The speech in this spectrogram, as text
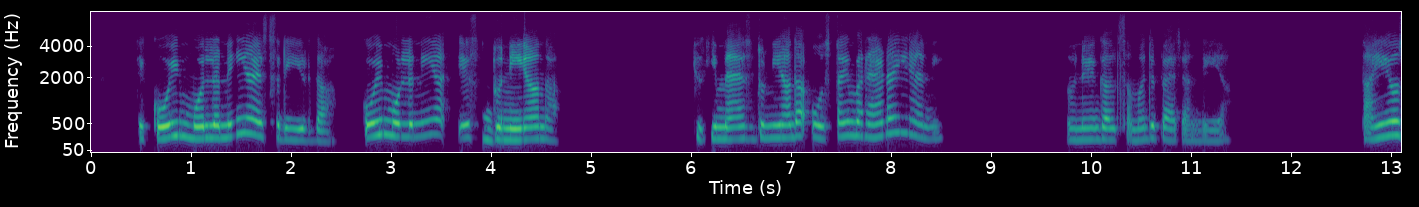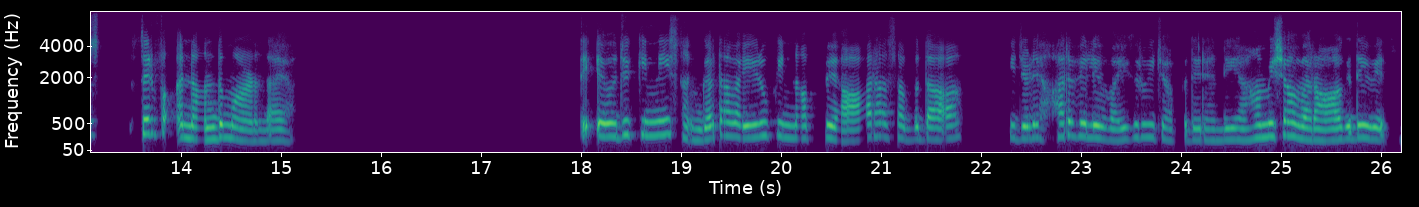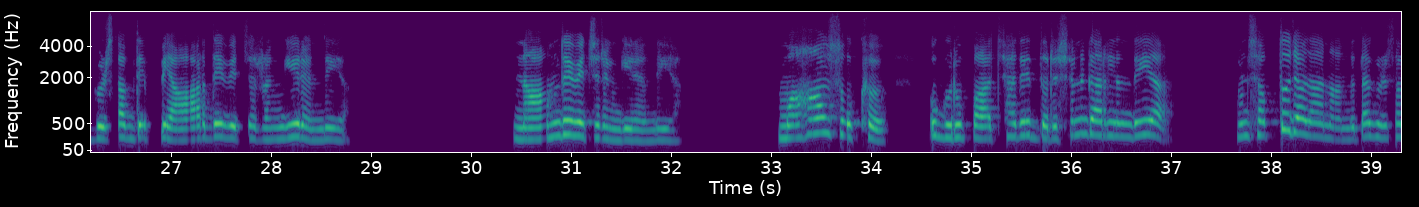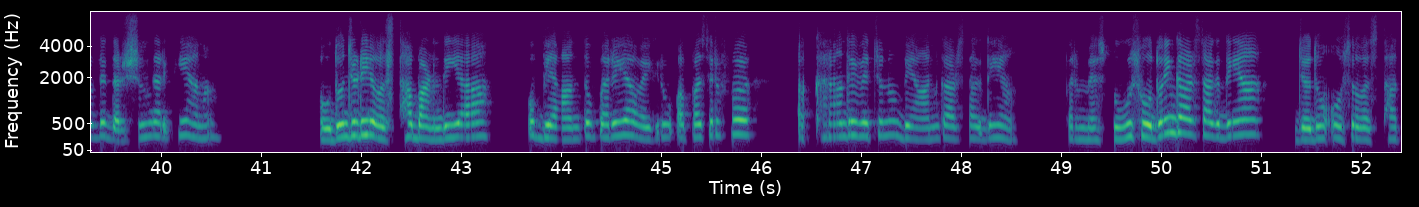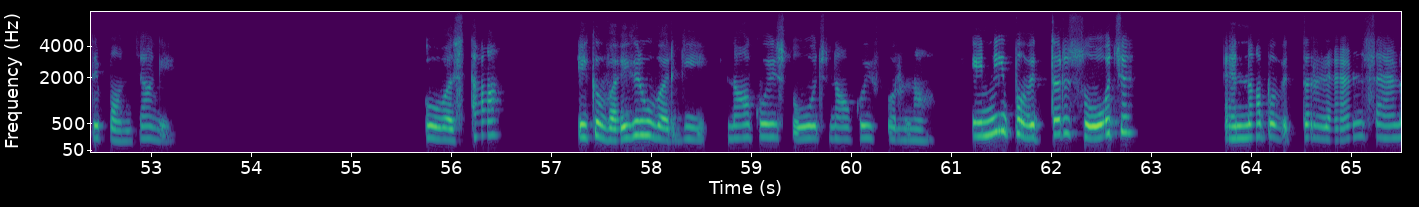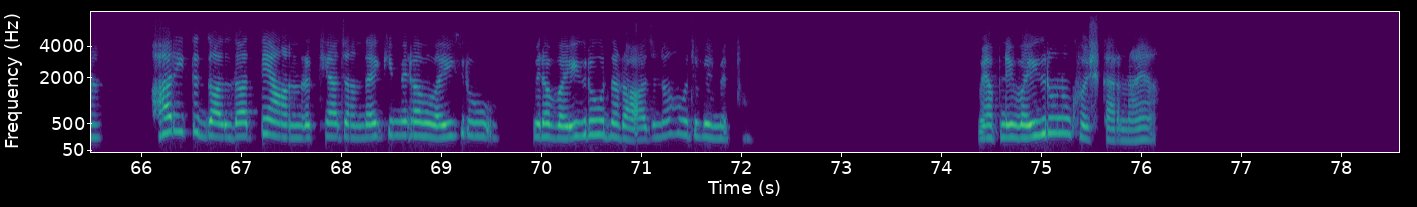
ਤੇ ਕੋਈ ਮੁੱਲ ਨਹੀਂ ਆ ਇਸ ਸਰੀਰ ਦਾ, ਕੋਈ ਮੁੱਲ ਨਹੀਂ ਆ ਇਸ ਦੁਨੀਆ ਦਾ। ਕਿਉਂਕਿ ਮੈਂ ਇਸ ਦੁਨੀਆ ਦਾ ਉਸ ਟਾਈਮ ਰਹਿਣਾ ਹੀ ਹੈ ਨਹੀਂ। ਉਹਨੇ ਗੱਲ ਸਮਝ ਪੈ ਜਾਂਦੀ ਆ। ਤਾਂ ਹੀ ਉਹ ਸਿਰਫ ਆਨੰਦ ਮਾਣਦਾ ਆ। ਤੇ ਇਹੋ ਜੀ ਕਿੰਨੀ ਸੰਗਤ ਆ ਵਾਹਿਗੁਰੂ, ਕਿੰਨਾ ਪਿਆਰ ਆ ਸਭ ਦਾ, ਕਿ ਜਿਹੜੇ ਹਰ ਵੇਲੇ ਵਾਹਿਗੁਰੂ ਹੀ ਜਪਦੇ ਰਹਿੰਦੇ ਆ। ਹਮੇਸ਼ਾ ਵਿਰਾਗ ਦੇ ਵਿੱਚ ਗੁਰਸਬ ਦੇ ਪਿਆਰ ਦੇ ਵਿੱਚ ਰੰਗੇ ਰਹਿੰਦੇ ਆ। ਨਾਮ ਦੇ ਵਿੱਚ ਰੰਗੇ ਰਹਿੰਦੇ ਆ। ਮਹਾ ਸੁਖ ਉਹ ਗੁਰੂ ਪਾਤਸ਼ਾਹ ਦੇ ਦਰਸ਼ਨ ਕਰ ਲੈਂਦੇ ਆ। ਹੁਣ ਸਭ ਤੋਂ ਜ਼ਿਆਦਾ ਆਨੰਦ ਤਾਂ ਗੁਰੂ ਸਾਹਿਬ ਦੇ ਦਰਸ਼ਨ ਕਰਕੇ ਆ ਨਾ। ਉਦੋਂ ਜਿਹੜੀ ਅਵਸਥਾ ਬਣਦੀ ਆ, ਉਹ ਬਿਆਨ ਤੋਂ ਪਰੇ ਆ ਵੈਗਰੂ ਆਪਾਂ ਸਿਰਫ ਅੱਖਰਾਂ ਦੇ ਵਿੱਚ ਉਹਨੂੰ ਬਿਆਨ ਕਰ ਸਕਦੇ ਆ ਪਰ ਮਹਿਸੂਸ ਉਦੋਂ ਹੀ ਕਰ ਸਕਦੇ ਆ ਜਦੋਂ ਉਸ ਅਵਸਥਾ ਤੇ ਪਹੁੰਚਾਂਗੇ। ਉਹ ਅਵਸਥਾ ਇੱਕ ਵੈਗਰੂ ਵਰਗੀ, ਨਾ ਕੋਈ ਸੋਚ, ਨਾ ਕੋਈ ਫੁਰਨਾ। ਇੰਨੀ ਪਵਿੱਤਰ ਸੋਚ, ਇੰਨਾ ਪਵਿੱਤਰ ਰਹਿਣ ਸਹਿਣ ਹਰ ਇੱਕ ਗੱਲ ਦਾ ਧਿਆਨ ਰੱਖਿਆ ਜਾਂਦਾ ਹੈ ਕਿ ਮੇਰਾ ਵਾਹਿਗੁਰੂ ਮੇਰਾ ਵਾਹਿਗੁਰੂ ਨਾਰਾਜ਼ ਨਾ ਹੋ ਜਾਵੇ ਮੇਥੋਂ। ਮੈਂ ਆਪਣੇ ਵਾਹਿਗੁਰੂ ਨੂੰ ਖੁਸ਼ ਕਰਨਾ ਆ।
